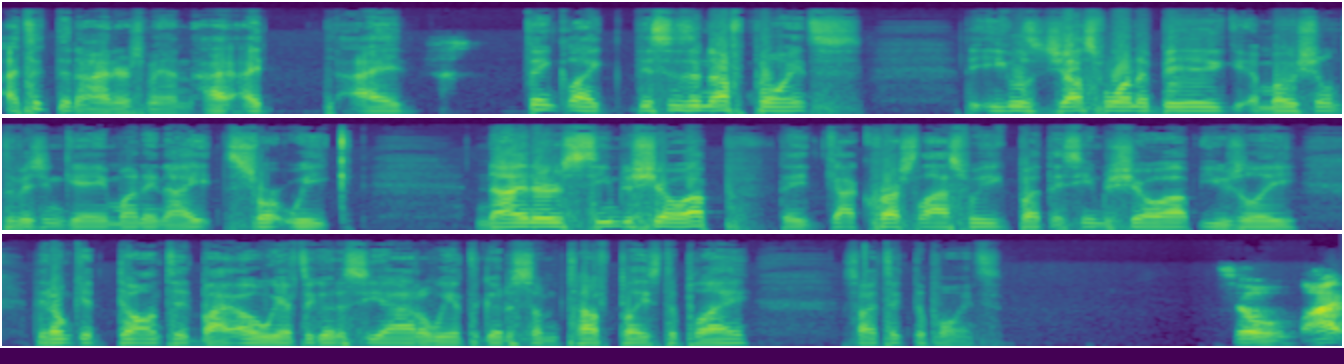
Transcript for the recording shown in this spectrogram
I took the Niners, man. I, I I think like this is enough points. The Eagles just won a big emotional division game Monday night, short week. Niners seem to show up. They got crushed last week, but they seem to show up usually. They don't get daunted by, oh, we have to go to Seattle. We have to go to some tough place to play. So I took the points. So I,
